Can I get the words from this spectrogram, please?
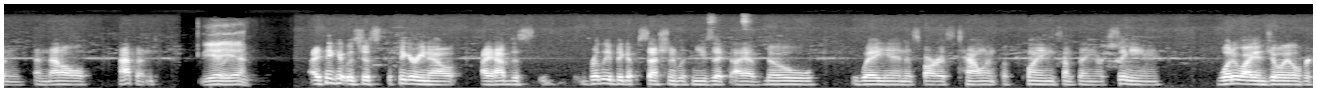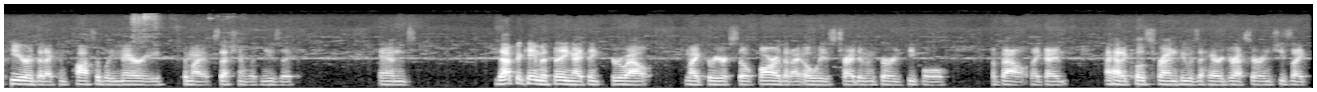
and and that all happened. Yeah, like, yeah. I think it was just figuring out I have this really big obsession with music. I have no way in as far as talent of playing something or singing. What do I enjoy over here that I can possibly marry to my obsession with music? And that became a thing I think throughout my career so far that I always tried to encourage people about. Like I I had a close friend who was a hairdresser, and she's like,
